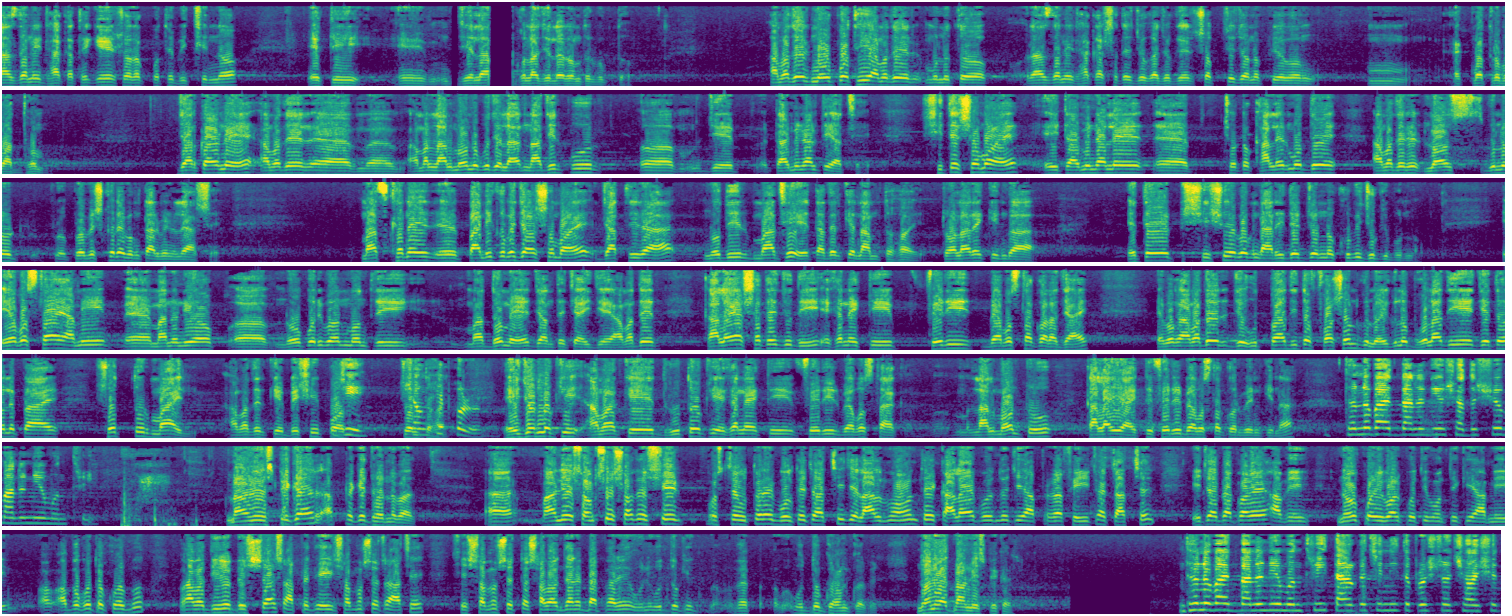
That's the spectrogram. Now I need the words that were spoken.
রাজধানী ঢাকা থেকে সড়ক পথে বিচ্ছিন্ন একটি জেলা, ভোলা জেলার অন্তর্ভুক্ত। আমাদের নৌপথই আমাদের মূলত রাজধানী ঢাকার সাথে যোগাযোগের সবচেয়ে জনপ্রিয় এবং একমাত্র মাধ্যম। যার কারণে আমাদের আমার লালমোহন উপজেলার নাজিরপুর যে টার্মিনালটি আছে, শীতের সময় এই টার্মিনালে ছোট খালের মধ্যে আমাদের লঞ্চগুলো প্র- প্রবেশ করে এবং টার্মিনালে আসে। মাঝখানে পানি কমে যাওয়ার সময় যাত্রীরা নদীর মাঝে তাদেরকে নামতে হয়, ট্রলারে কিংবা এতে শিশু এবং নারীদের জন্য খুবই ঝুঁকিপূর্ণ। এই অবস্থায় আমি মাননীয় নৌ পরিবহন মন্ত্রী মাধ্যমে জানতে চাই যে আমাদের কালায়ার সাথে যদি এখানে একটি ফেরির ব্যবস্থা করা যায় এবং আমাদের যে উৎপাদিত ফসলগুলো এগুলো ভোলা দিয়ে যেতে হলে প্রায় সত্তর মাইল আমাদেরকে বেশি পথ চলতে হয়। এই জন্য কি আমাকে দ্রুত কি এখানে একটি ফেরির ব্যবস্থা লালমোহন টু কালাইয়া একটি ফেরির ব্যবস্থা করবেন কিনা? ধন্যবাদ মাননীয় সদস্য মাননীয় মন্ত্রী। মাননীয় স্পিকার আপনাকে ধন্যবাদ। মাননীয় সংসদ সদস্যের প্রশ্নের উত্তরে বলতে চাচ্ছি যে লালমোহন থেকে কালায়া পর্যন্ত যে আপনারা ফেরিটা চাচ্ছেন, এটার ব্যাপারে আমি নৌ পরিবহন প্রতিমন্ত্রীকে আমি অবগত করব আমার দৃঢ় বিশ্বাস আপনাদের এই সমস্যাটা আছে সেই সমস্যাটা সমাধানের ব্যাপারে উনি উদ্যোগী, উদ্যোগ গ্রহণ করবেন। ধন্যবাদ মাননীয় স্পিকার। ধন্যবাদ মাননীয় মন্ত্রী। তারকা চিহ্নিত প্রশ্ন ছয়শো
